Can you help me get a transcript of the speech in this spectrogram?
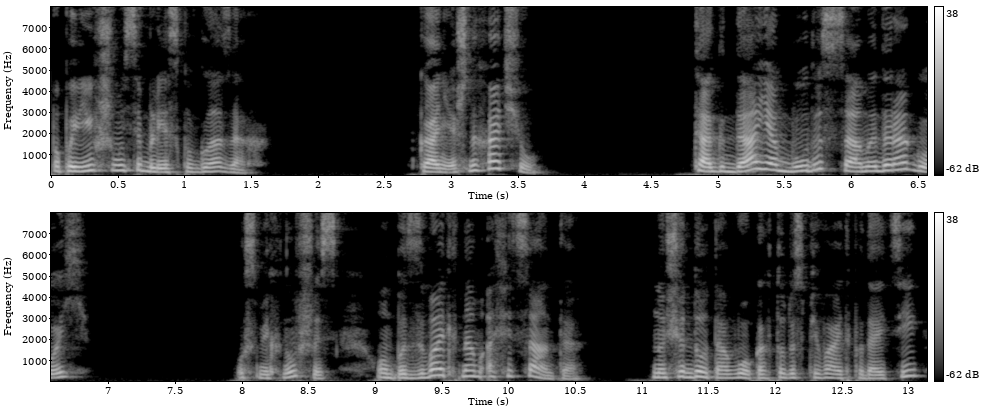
по появившемуся блеску в глазах. «Конечно, хочу!» «Тогда я буду самый дорогой!» Усмехнувшись, он подзывает к нам официанта, но еще до того, как тот успевает подойти,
